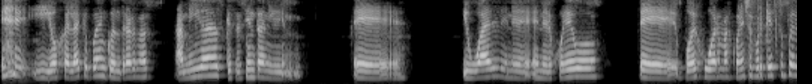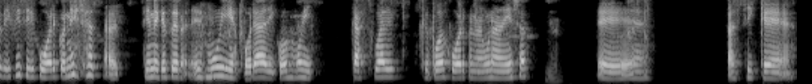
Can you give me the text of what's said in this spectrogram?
y ojalá que pueda encontrar más amigas que se sientan eh, igual en el, en el juego, eh, poder jugar más con ellas, porque es súper difícil jugar con ellas. Tiene que ser, es muy esporádico, es muy casual que puedas jugar con alguna de ellas. Eh, así que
